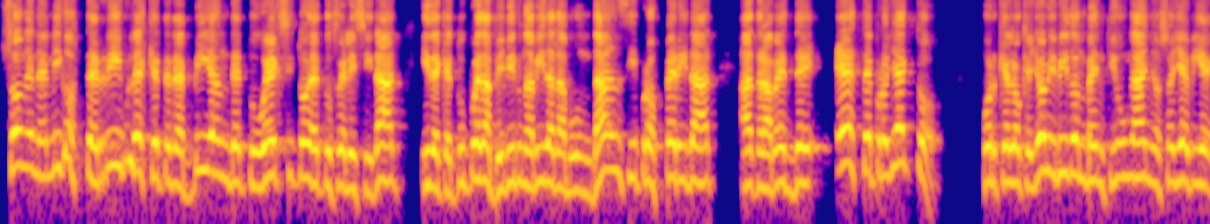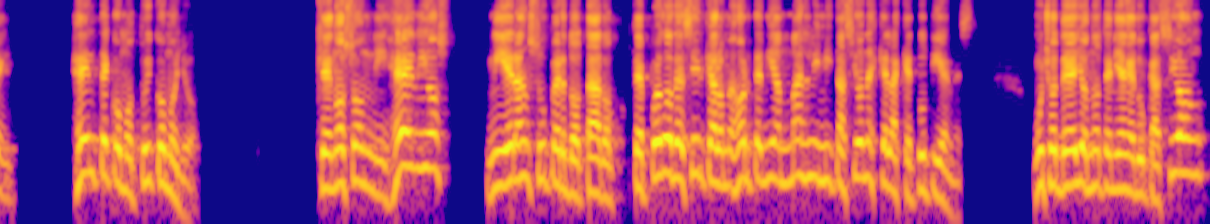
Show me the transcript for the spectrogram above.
son enemigos terribles que te desvían de tu éxito, de tu felicidad y de que tú puedas vivir una vida de abundancia y prosperidad a través de este proyecto. Porque lo que yo he vivido en 21 años, oye bien, gente como tú y como yo, que no son ni genios ni eran superdotados. Te puedo decir que a lo mejor tenían más limitaciones que las que tú tienes. Muchos de ellos no tenían educación,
